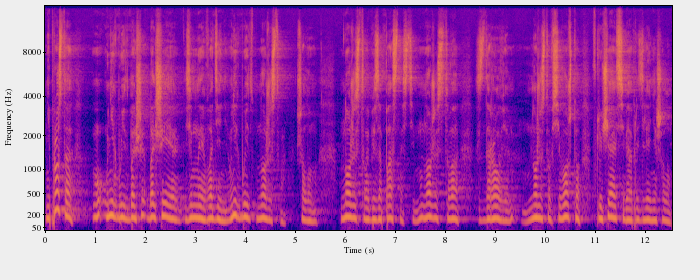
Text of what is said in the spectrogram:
Не просто у них будет большие, большие земные владения, у них будет множество шалома, множество безопасности, множество здоровья, множество всего, что включает в себя определение шалом.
